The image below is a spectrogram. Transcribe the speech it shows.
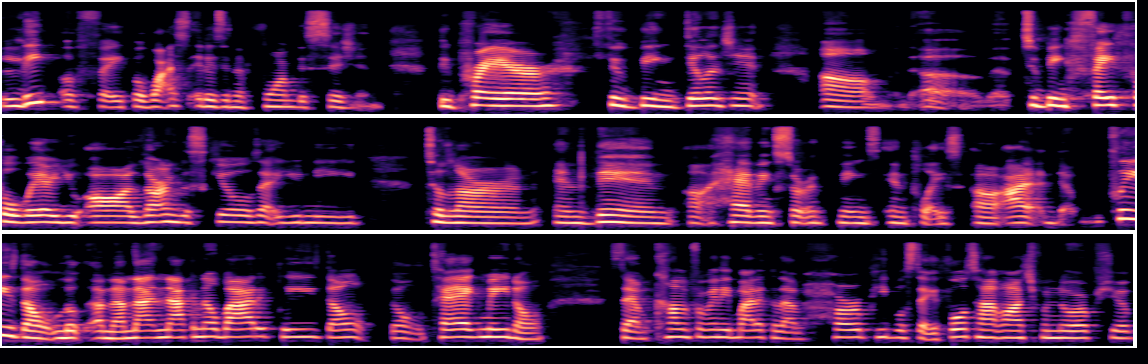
leap of faith, but why it is an informed decision through prayer, through being diligent, um, uh, to being faithful where you are, learning the skills that you need to learn and then uh, having certain things in place. Uh, I please don't look. I'm not knocking nobody. Please don't don't tag me. Don't say I'm coming from anybody because I've heard people say full time entrepreneurship,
